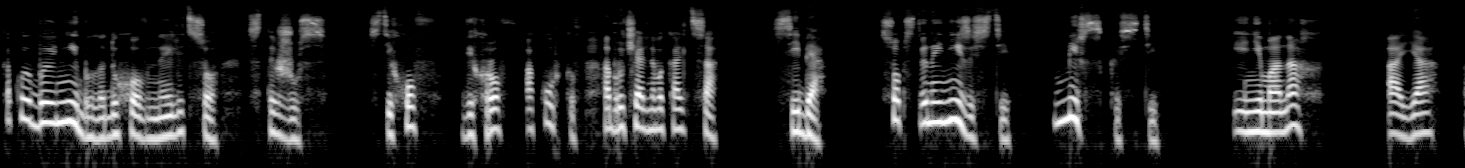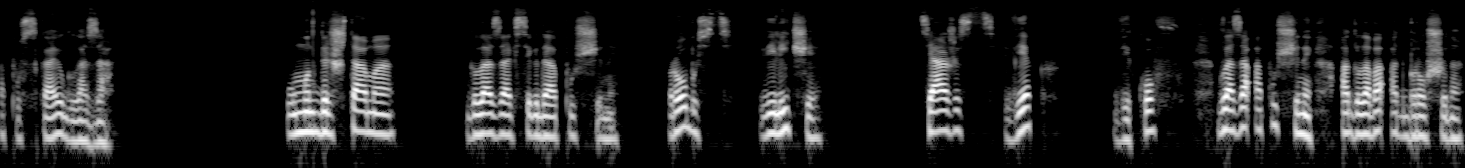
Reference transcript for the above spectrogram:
какое бы ни было духовное лицо, стыжусь. Стихов, вихров, окурков, обручального кольца, себя, собственной низости, мирскости. И не монах, а я опускаю глаза. У Мандельштама глаза всегда опущены. Робость, величие, тяжесть век — веков. Глаза опущены, а голова отброшена.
